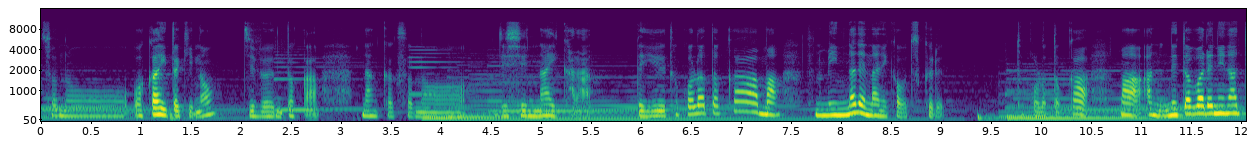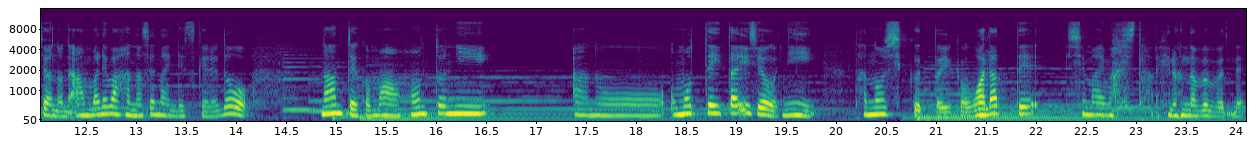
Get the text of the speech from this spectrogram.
その若い時の自分とかなんかその自信ないからっていうところとか、まあ、そのみんなで何かを作るところとか、まあ、あのネタバレになっちゃうのであんまりは話せないんですけれど何ていうかまあ本当にあの思っていた以上に楽しくというか笑ってしまいました いろんな部分で。だ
